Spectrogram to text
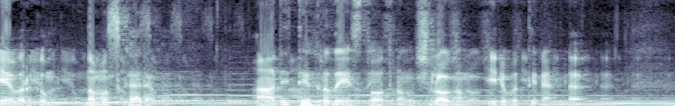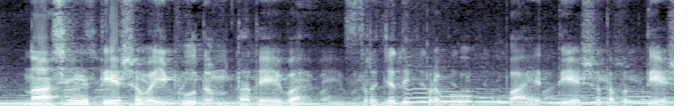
ഏവർക്കും നമസ്കാരം. ആദിത്യ ഹൃദയ സ്തോത്രം ശ്ലോകം ഇരുപത്തിരണ്ട്. നാശയത്യേഷ വൈഭൂതം തദേവ സൃജതി പ്രഭു പായത്യേഷ തപത്യേഷ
